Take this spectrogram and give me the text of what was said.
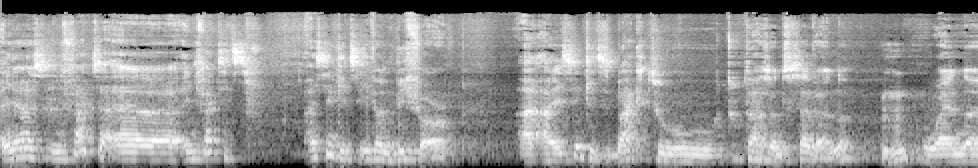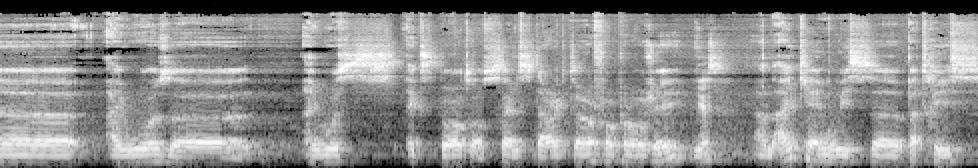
Yes, in fact, uh, in fact, it's. I think it's even before. I, I think it's back to 2007 mm-hmm. when uh, I was uh, I was export or sales director for Pol Roger. Yes. And I came with uh, Patrice,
